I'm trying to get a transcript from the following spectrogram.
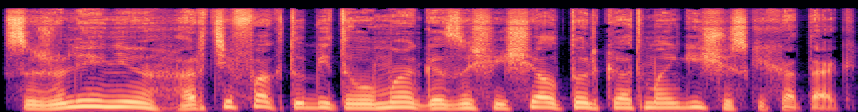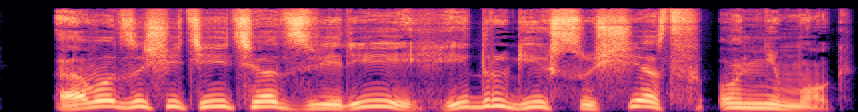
К сожалению, артефакт убитого мага защищал только от магических атак, а вот защитить от зверей и других существ он не мог.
